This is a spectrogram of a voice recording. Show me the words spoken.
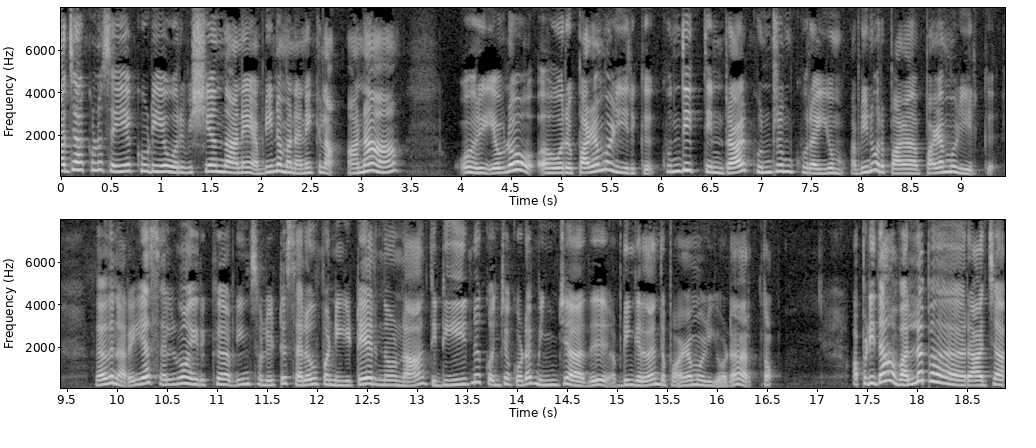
ராஜாக்களும் செய்யக்கூடிய ஒரு விஷயந்தானே அப்படின்னு நம்ம நினைக்கலாம். ஆனால் ஒரு எவ்வளோ ஒரு பழமொழி இருக்குது குந்தி தின்றால் குன்றும் குறையும் அப்படின்னு ஒரு பழ பழமொழி இருக்குது அதாவது நிறைய செல்வம் இருக்குது அப்படின்னு சொல்லிட்டு செலவு பண்ணிக்கிட்டே இருந்தோம்னா திடீர்னு கொஞ்சம் கூட மிஞ்சாது அப்படிங்கிறதா இந்த பழமொழியோட அர்த்தம். அப்படி தான் வல்லப ராஜா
